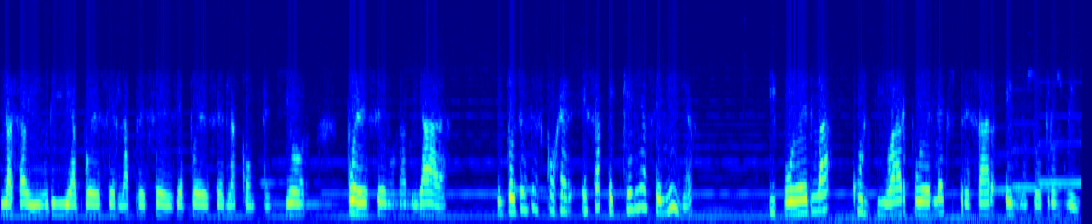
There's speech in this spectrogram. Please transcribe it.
la sabiduría, puede ser la presencia, puede ser la contención, puede ser una mirada. Entonces escoger esa pequeña semilla y poderla cultivar, poderla expresar en nosotros mismos.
